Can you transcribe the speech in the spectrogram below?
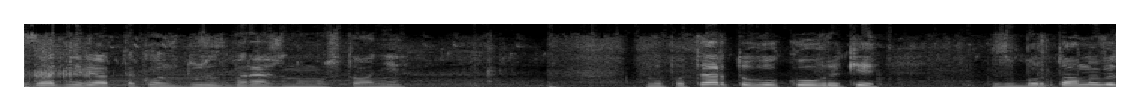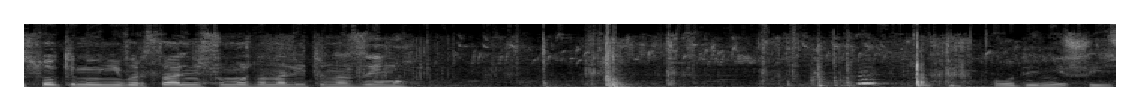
Задній ряд також в дуже збереженому стані. Не потертого, коврики з бортами високими, універсальні, що можна на літо на зиму. 1,6.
